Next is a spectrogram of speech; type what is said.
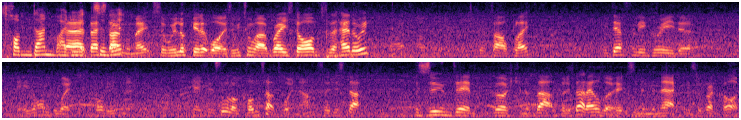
Tom Dunn by the Uh, looks best of it. angle, mate. So we're looking at what? Is we talking about raised arm to the head, are we? The foul play. We definitely agree that his arm's away from his body, isn't it? Okay, so it's all on contact point now. So just that zoomed in version of that. But if that elbow hits him in the neck, it's a red card.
